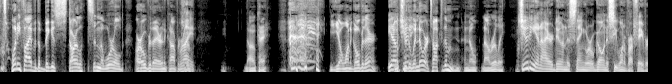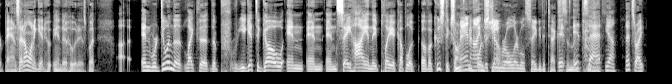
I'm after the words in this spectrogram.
that 25 of the biggest starlets in the world are over there in the conference Right. room. Okay. you don't want to go over there? You know, look through the window or talk to them? No, not really. Judy and I are doing this thing where we're going to see one of our favorite bands. I don't want to get who, into who it is, but uh, and we're doing the like the the you get to go and and and say hi, and they play a couple of, of acoustic songs. Mannheim. Steamroller will save you the texts. It- and the, it's that, yeah, that's right.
